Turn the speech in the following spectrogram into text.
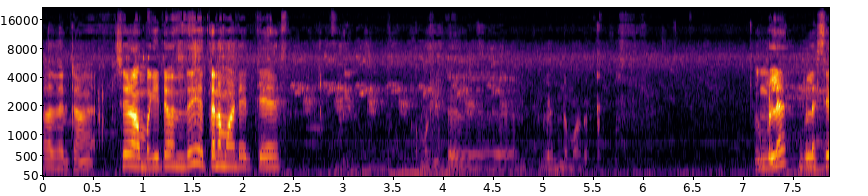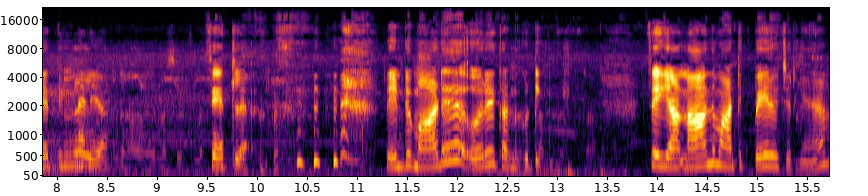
வளர்ந்துருக்காங்க. சரி நம்ம கிட்ட வந்து எத்தனை மாடு இருக்கு? நம்ம கிட்ட ரெண்டு மாடு இருக்கு. உங்களை? உங்களை சேர்த்தீங்களா இல்லையா? சேர்த்துல. ரெண்டு மாடு ஒரு கண்ணுக்குட்டி சரி நான் வந்து மாட்டுக்கு பேர் வச்சுருக்கேன்.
